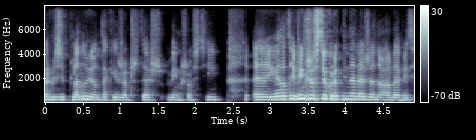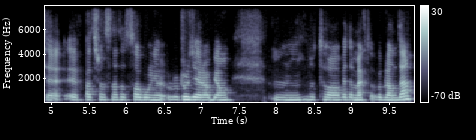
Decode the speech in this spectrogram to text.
ludzie planują takie rzeczy też w większości. E, ja do tej większości akurat nie należę, no ale wiecie, patrząc na to, co ogólnie ludzie robią, mm, no to wiadomo, jak to wygląda.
